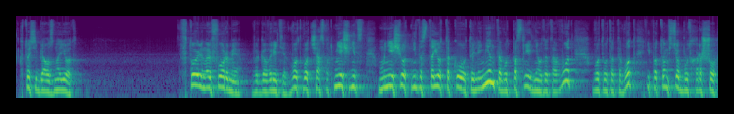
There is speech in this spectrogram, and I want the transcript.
кто себя узнает в той или иной форме вы говорите, вот, вот сейчас, вот мне еще не, мне еще вот не достает такого-то элемента, вот последнее вот это вот, вот, вот это вот, и потом все будет хорошо.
